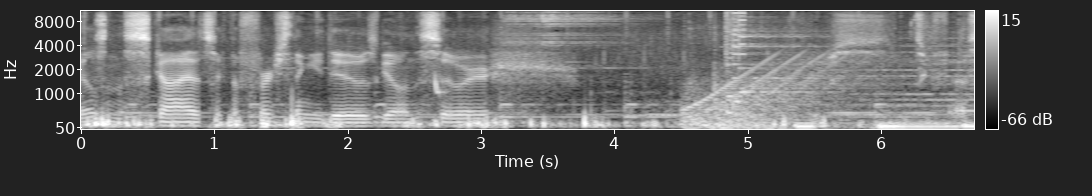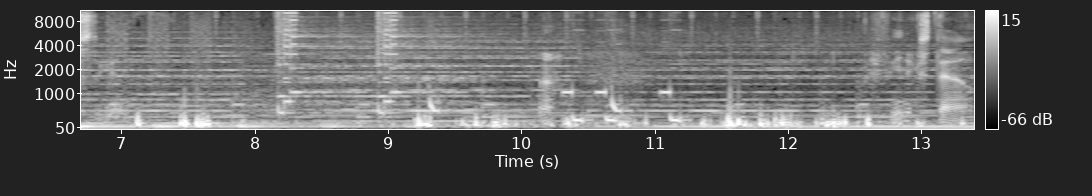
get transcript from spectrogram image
trails in the sky. That's like the first thing you do is go in the sewer. Oops, too fast again. Ah. Phoenix down.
